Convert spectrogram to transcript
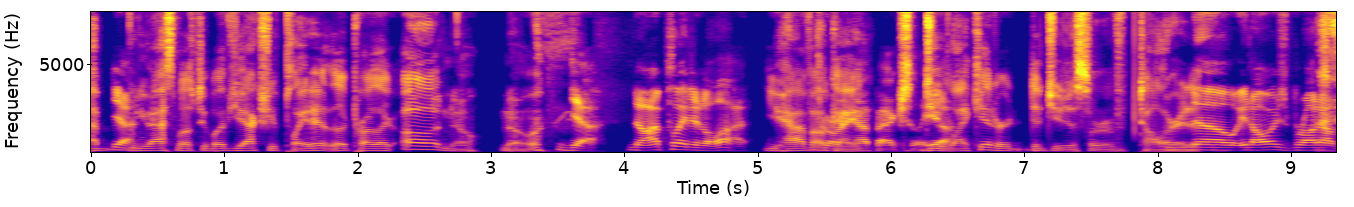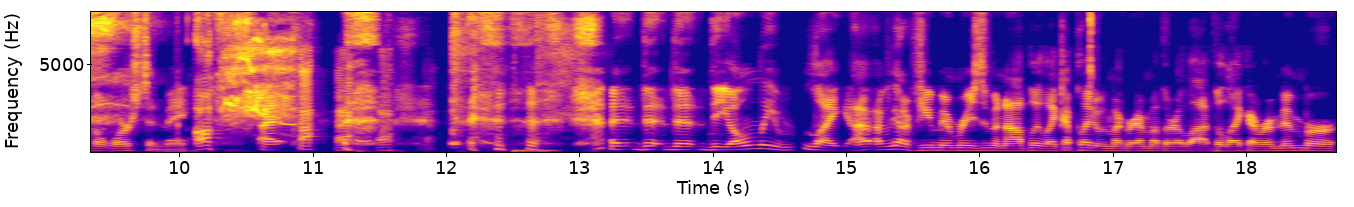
I, Yeah. when you ask most people, have you actually played it? They're probably like, oh no, no. Yeah. No, I played it a lot You have growing okay. up. Actually, Do yeah. you like it or did you just sort of tolerate it? no, it always brought out the worst in me. Oh. the the the only like I- I've got a few memories of Monopoly. Like I played it with my grandmother a lot, but like I remember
